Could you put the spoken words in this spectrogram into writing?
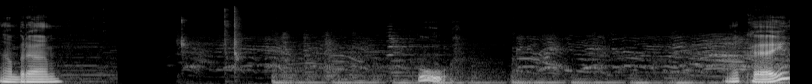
Dobra. U. Okej.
